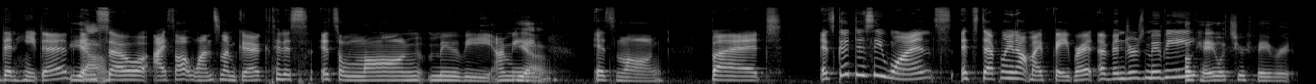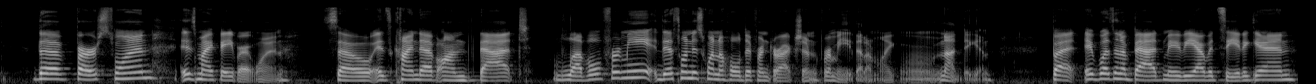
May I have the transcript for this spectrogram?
than he did. Yeah. And so I saw it once and I'm good because it's, it's a long movie. I mean, Yeah. it's long, but it's good to see once. It's definitely not my favorite Avengers movie. Okay. What's your favorite? The first one is my favorite one. So it's kind of on that level for me. This one just went a whole different direction for me that I'm like, mm, not digging. But it wasn't a bad movie. I would see it again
